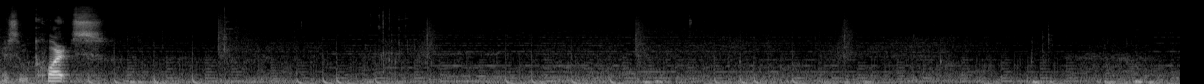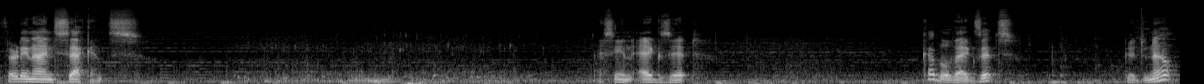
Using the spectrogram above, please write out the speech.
There's some quartz. Thirty-nine seconds. I see an exit. Couple of exits. Good to know.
